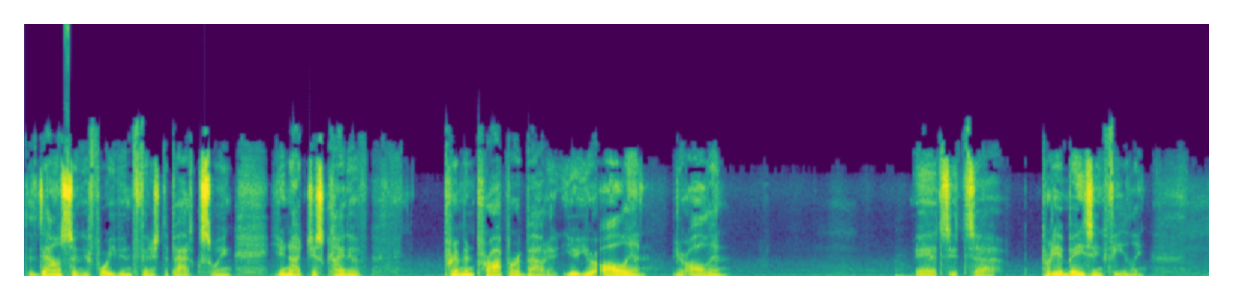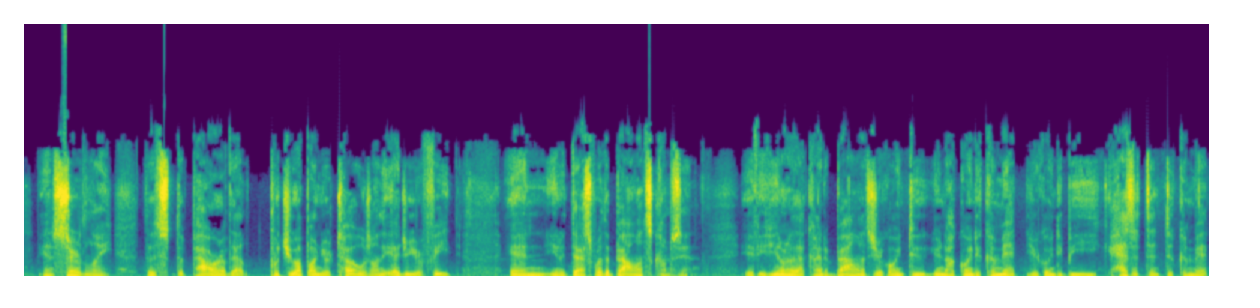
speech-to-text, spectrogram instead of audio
the downswing before you even finish the backswing. You're not just kind of prim and proper about it. You're, you're all in. You're all in. It's it's a pretty amazing feeling, and certainly the the power of that puts you up on your toes, on the edge of your feet, and you know that's where the balance comes in. If, if you don't have that kind of balance, you're going to you're not going to commit. You're going to be hesitant to commit.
